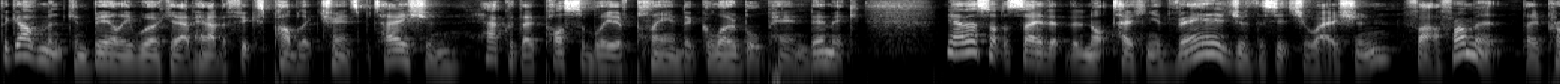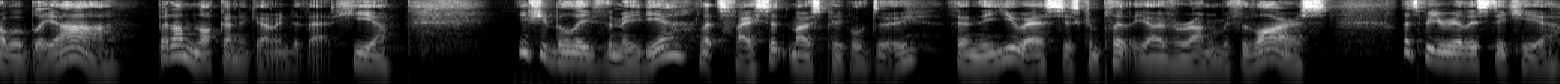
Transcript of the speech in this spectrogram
The government can barely work out how to fix public transportation. How could they possibly have planned a global pandemic? Now that's not to say that they're not taking advantage of the situation, far from it, they probably are, but I'm not going to go into that here. If you believe the media, let's face it, most people do, then the US is completely overrun with the virus. Let's be realistic here.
